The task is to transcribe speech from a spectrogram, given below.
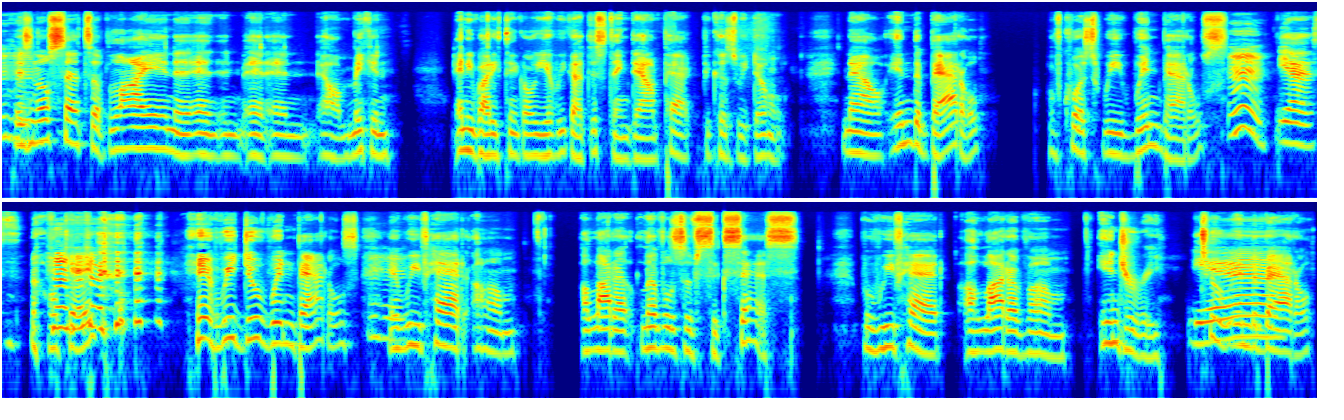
There's Mhm. no sense of lying and and and, and um, making anybody think, oh yeah, we got this thing down packed because we don't. Now, in the battle, of course, we win battles. Mm, yes. Okay, we do win battles, and Mhm. we've had um, a lot of levels of success, but we've had a lot of um, injury yeah. too in the battle.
